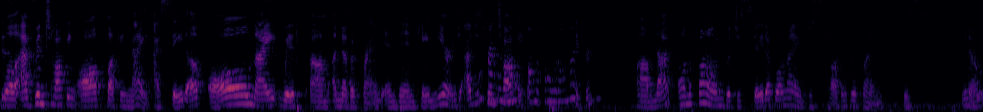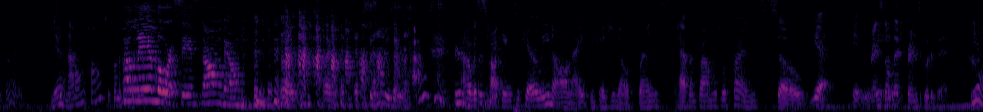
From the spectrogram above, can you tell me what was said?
Well, I've been talking all fucking night. I stayed up all night with um, another friend, and then came here, and I what just been were you talking. on the phone with all night, friend. Um, not on the phone, but just stayed up all night, just talking to a friend. Just, you know, friend. You yeah. said not on the phone, so somebody. Her was at- landlord sis, go on now. Somebody was at your house. I was talking to Carolina all night because you know friends having problems with friends. So yeah, it, Friends it- don't let friends go to bed. Yeah.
